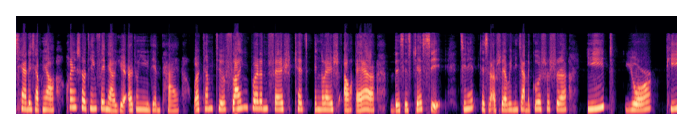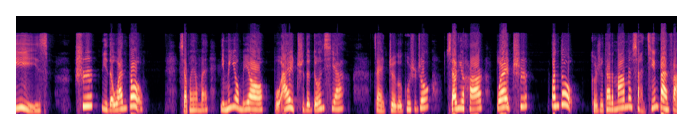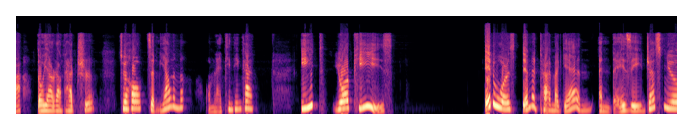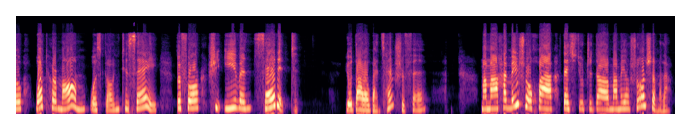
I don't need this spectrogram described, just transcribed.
亲爱的小朋友，欢迎收听飞鸟与儿童英语电台。Welcome to Flying Bird and Fish Kids English on Air. This is Jessie. 今天，Jessie 老师要为你讲的故事是 Eat Your Peas，吃你的豌豆。小朋友们，你们有没有不爱吃的东西啊？在这个故事中，小女孩不爱吃豌豆，可是她的妈妈想尽办法都要让她吃。最后怎么样了呢？我们来听听看。Eat your peas. It was dinner time again, and Daisy just knew what her mom was going to say before she even said it. 又到了晚餐时分，妈妈还没说话，黛西就知道妈妈要说什么了。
